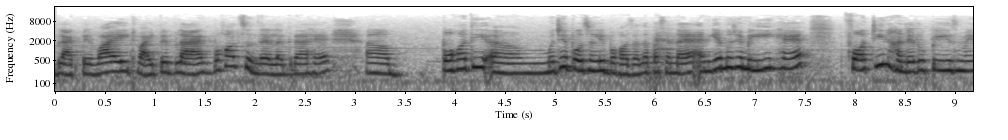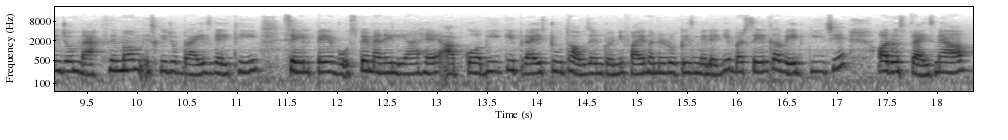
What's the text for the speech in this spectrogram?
ब्लैक पे वाइट वाइट पे ब्लैक बहुत सुंदर लग रहा है। बहुत ही मुझे पर्सनली बहुत ज़्यादा पसंद आया। एंड ये मुझे मिली है फोर्टीन हंड्रेड रुपीज़ में जो मैक्सिमम इसकी जो प्राइस गई थी सेल पे, वो उस पर मैंने लिया है। आपको अभी की price two thousand twenty five hundred rupees मिलेगी। बट सेल का वेट कीजिए और उस प्राइस में आप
